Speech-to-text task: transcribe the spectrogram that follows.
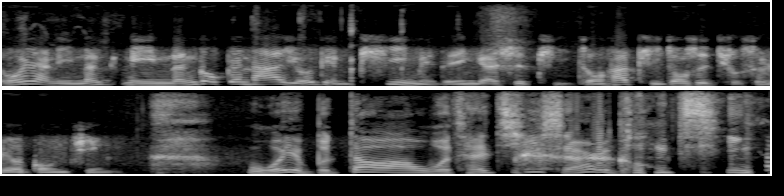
我想你能 你能够跟他有点媲美的，应该是体重。他体重是九十六公斤。我也不到啊，我才七十二公斤。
